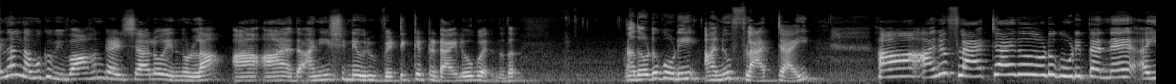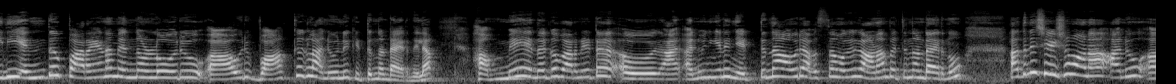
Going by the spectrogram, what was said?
എന്നാൽ നമുക്ക് വിവാഹം കഴിച്ചാലോ എന്നുള്ള അനീഷിന്റെ ഒരു വെടിക്കെട്ട് ഡയലോഗ് വരുന്നത്. അതോടുകൂടി അനു ഫ്ലാറ്റായി അനു ഫ്ലാറ്റ് ആയതോടുകൂടി തന്നെ ഇനി എന്ത് പറയണം എന്നുള്ള ഒരു ആ ഒരു വാക്കുകൾ അനുവിന് കിട്ടുന്നുണ്ടായിരുന്നില്ല. ഹമ്മേ എന്നൊക്കെ പറഞ്ഞിട്ട് അനു ഇങ്ങനെ ഞെട്ടുന്ന ആ ഒരു അവസ്ഥ നമുക്ക് കാണാൻ പറ്റുന്നുണ്ടായിരുന്നു. അതിനുശേഷമാണ് അനു ആ,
